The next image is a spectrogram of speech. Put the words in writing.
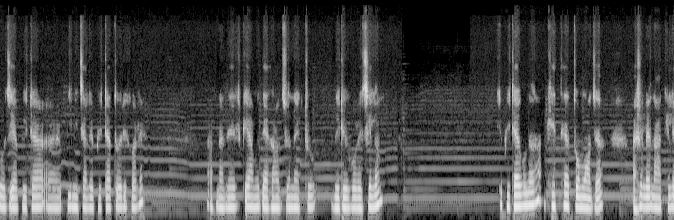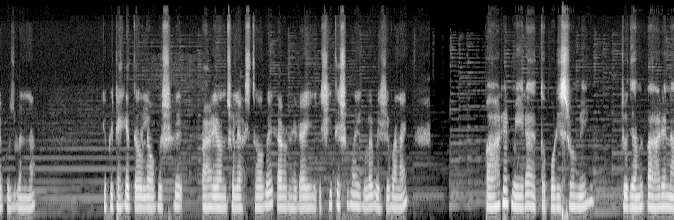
গজিয়া পিঠা আর বিনি চালের পিঠা তৈরি করে। আপনাদেরকে আমি দেখানোর জন্য একটু ভিডিও করেছিলাম। এই পিঠাগুলো খেতে এত মজা, আসলে না খেলে বুঝবেন না। এই পিঠা খেতে হলে অবশ্যই পাহাড়ি অঞ্চলে আসতে হবে, কারণ এরা এই শীতের সময় এগুলো বেশি বানায়। পাহাড়ের মেয়েরা এত পরিশ্রমী যদি আমি পাহাড়ে না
